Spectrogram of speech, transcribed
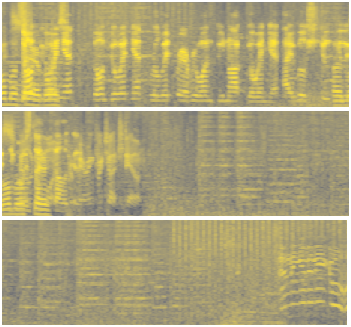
Almost Don't there, go in yet. Don't go in yet. We'll wait for everyone. Do not go in yet. I will shoot I'm you if almost there. Pelican. Preparing for touchdown. Sending in an eagle.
